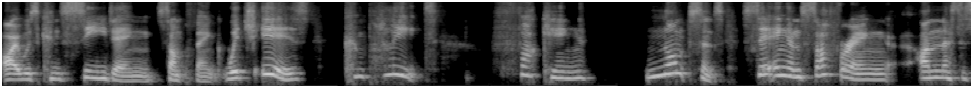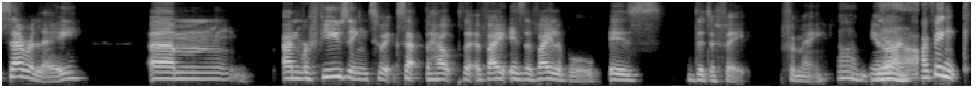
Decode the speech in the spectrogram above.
i was conceding something which is complete fucking nonsense sitting and suffering unnecessarily um and refusing to accept the help that ava- is available is the defeat for me Um, you yeah. I think,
